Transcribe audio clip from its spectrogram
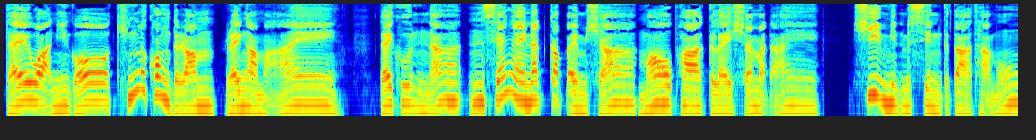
ไดวะนี้โกคิงละคงดรัมไรงามาไอแต่คุณนาเสียงไงนัดกับเอ็มชาเมาพาไกลใช้มัดไอชีมิดมสินกตาทามุง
